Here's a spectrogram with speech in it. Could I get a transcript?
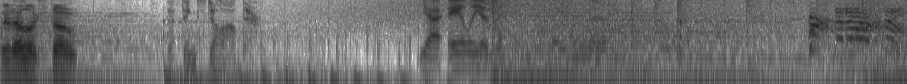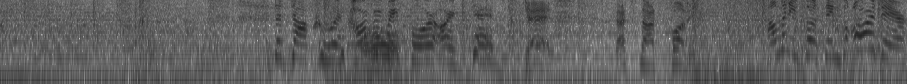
Dude, that looks dope. That thing's still out there. Yeah, Alien looks The dock crew and cargo Oh. bay 4 are dead. Dead? That's not funny. How many of those things are there?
